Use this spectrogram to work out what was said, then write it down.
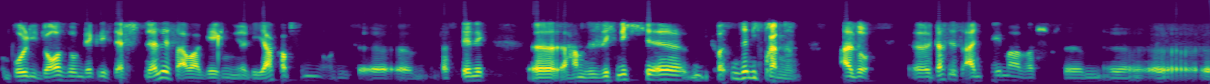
obwohl die Dorson wirklich sehr schnell ist, aber gegen äh, die Jakobsen und äh, äh das Denik äh, haben sie sich nicht, äh, konnten sie nicht bremsen. Also das ist ein Thema, was ähm, äh,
